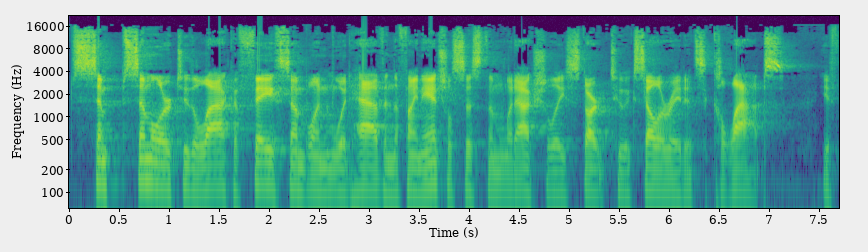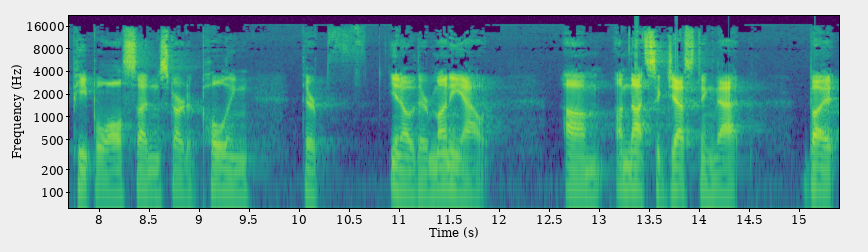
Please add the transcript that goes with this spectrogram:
sim- similar to the lack of faith someone would have in the financial system, would actually start to accelerate its collapse if people all of a sudden started pulling their, you know, their money out. Um, I'm not suggesting that, but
